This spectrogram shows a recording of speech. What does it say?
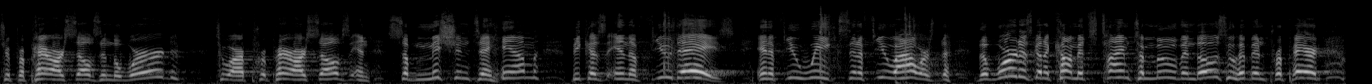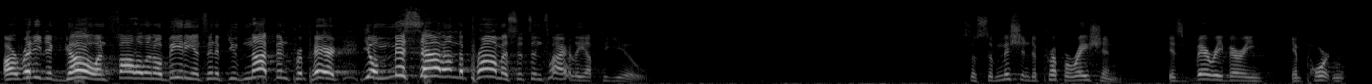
to prepare ourselves in the Word, to our, prepare ourselves in submission to Him because in a few days, in a few weeks, in a few hours, the, the word is going to come. It's time to move, and those who have been prepared are ready to go and follow in obedience. And if you've not been prepared, you'll miss out on the promise. It's entirely up to you. So, submission to preparation is very, very important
